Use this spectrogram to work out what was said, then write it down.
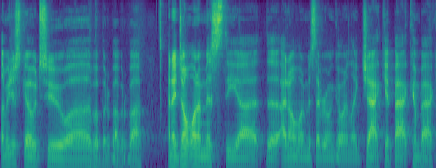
Let me just go to uh, and I don't want to miss the uh, the. I don't want to miss everyone going like Jack, get back, come back.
